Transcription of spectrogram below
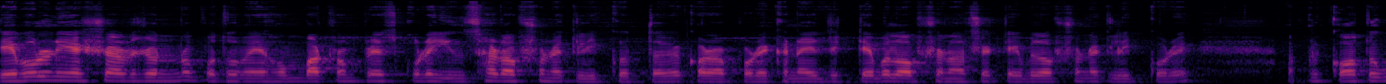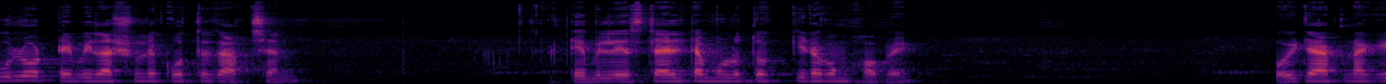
টেবল নিয়ে আসার জন্য প্রথমে হোম বাটন প্রেস করে ইনসার্ট অপশনে ক্লিক করতে হবে। করার পর এখানে যে টেবল অপশন আছে টেবিল অপশনে ক্লিক করে আপনি কতগুলো টেবিল আসলে করতে যাচ্ছেন টেবিলের স্টাইলটা মূলত কীরকম হবে, ওইটা আপনাকে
